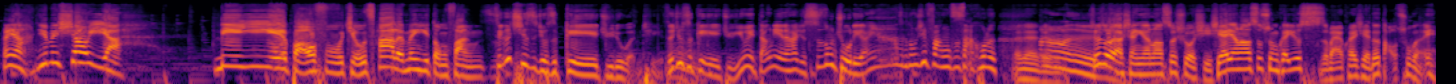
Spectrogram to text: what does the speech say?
哎呀，你们小姨呀、你一夜暴富就差那么一栋房子，这个其实就是格局的问题，这就是格局。因为当年呢，他就始终觉得，哎呀，这个东西房子咋可能？对对对啊所以说要向杨老师学习。现在杨老师存款有四万块钱，都到处问，哎，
